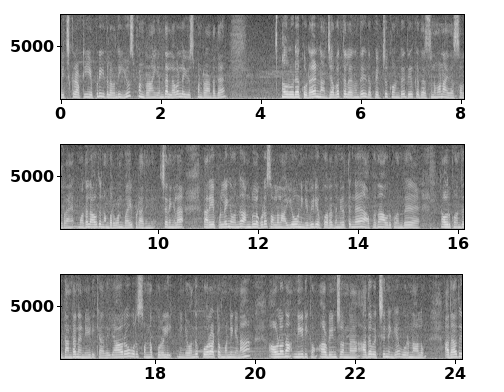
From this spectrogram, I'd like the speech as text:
விச் கிராஃப்டையும் எப்படி இதில் வந்து யூஸ் பண்ணுறான் எந்த லெவலில் யூஸ் பண்ணுறான்றதை அவரோட கூட நான் ஜபத்திலிருந்து இதை பெற்றுக்கொண்டு தீர்க்க தரிசனமாக நான் இதை சொல்கிறேன் முதலாவது நம்பர் ஒன் பயப்படாதீங்க. சரிங்களா? நிறைய பிள்ளைங்க வந்து அன்பில் கூட சொல்லலாம் ஐயோ நீங்கள் வீடியோ போடுறதை நிறுத்துங்க. அப்போ தான் அவருக்கு வந்து அவருக்கு வந்து தண்டனை நீடிக்காது. யாரோ ஒரு சொன்ன புரளி நீங்கள் வந்து போராட்டம் பண்ணிங்கன்னா அவ்வளோதான் நீடிக்கும். அப்படின்னு சொன்ன அதை வச்சு நீங்கள் ஒரு நாளும். அதாவது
